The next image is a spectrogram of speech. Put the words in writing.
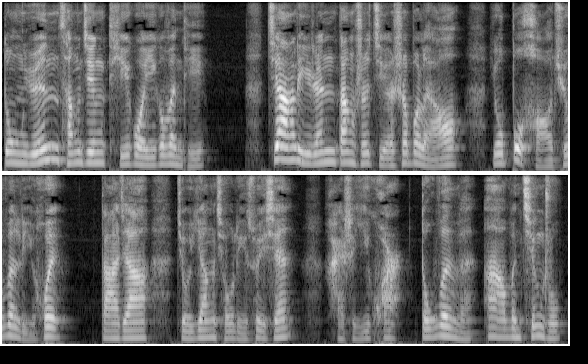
董云曾经提过一个问题，家里人当时解释不了，又不好去问李慧。大家就央求李翠仙，还是一块儿都问问啊，问清楚。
